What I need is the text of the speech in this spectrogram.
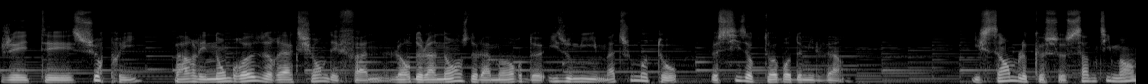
J'ai été surpris par les nombreuses réactions des fans lors de l'annonce de la mort de Izumi Matsumoto le 6 octobre 2020. Il semble que ce sentiment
